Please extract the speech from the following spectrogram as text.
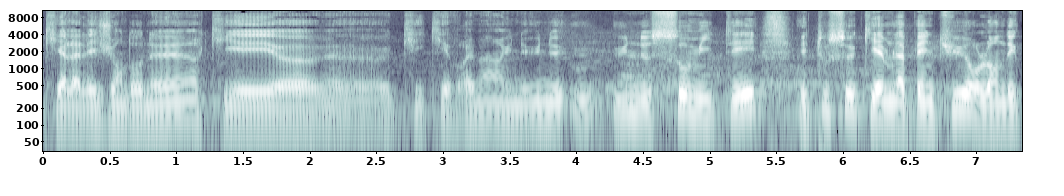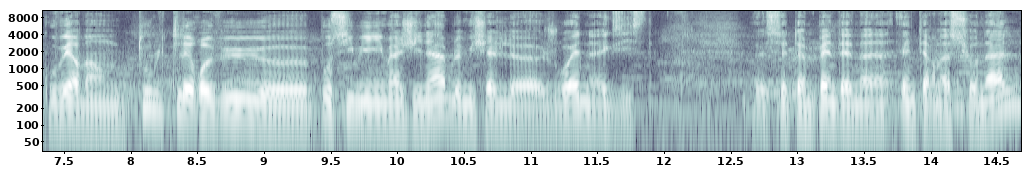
qui a la Légion d'honneur, qui, est qui, est vraiment une, une, une, sommité. Et tous ceux qui aiment la peinture l'ont découvert dans toutes les revues possible et imaginable, Michel Jouen existe. Euh, c'est un peintre international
